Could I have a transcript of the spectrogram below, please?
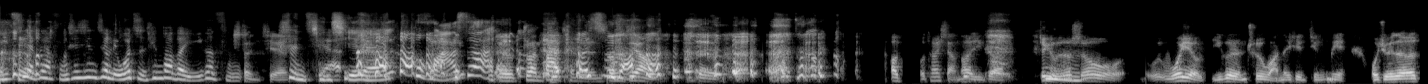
一切 在冯星星这里，我只听到的一个词：省钱，省钱，不划算。就赚大钱的人都这样。对。哦，我突然想到一个，就有的时候我我也有一个人出去玩的一些经历。我觉得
